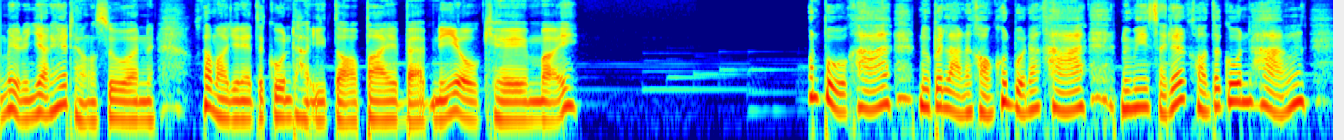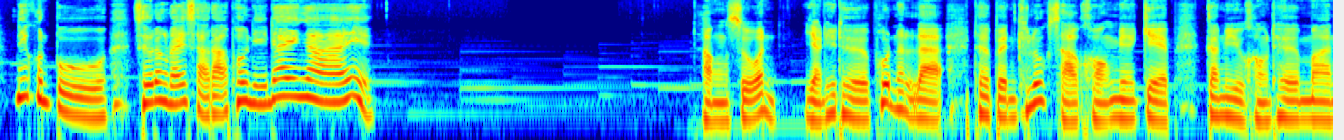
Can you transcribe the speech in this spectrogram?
ไม่อนุญาตให้ถังซวน เข้ามาอยู่ในตระกูลถังอีกต่อไปแบบนี้โอเคไหม คุณปู่คะ หนูเป็นหลานของคุณปู่นะคะ หนูมีสายเลือดของตระกูลถัง นี่คุณปู่ซื้อเรื่องไร้สาระพวกนี้ได้ไงทางสวน อย่างที่เธอพูดนั่นแหละ เธอเป็นแค่ลูกสาวของเมียเก็บ การมีอยู่ของเธอมัน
